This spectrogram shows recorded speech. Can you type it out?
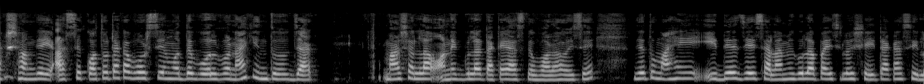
একসঙ্গে আজকে কত টাকা ভরছি এর মধ্যে বলব না, কিন্তু যাক মার্শাল্লাহ অনেকগুলা টাকায় আজকে ভরা হয়েছে। যেহেতু মাহি ঈদের যে সালামিগুলা পাইছিল, সেই টাকা ছিল।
